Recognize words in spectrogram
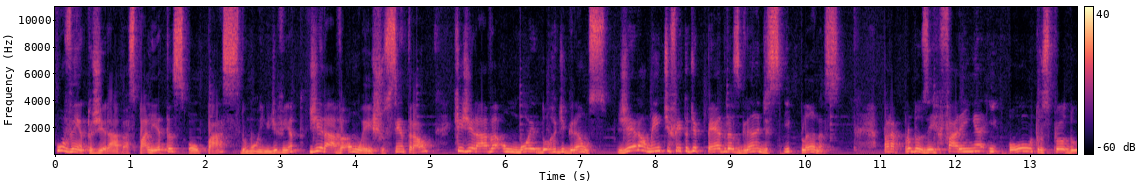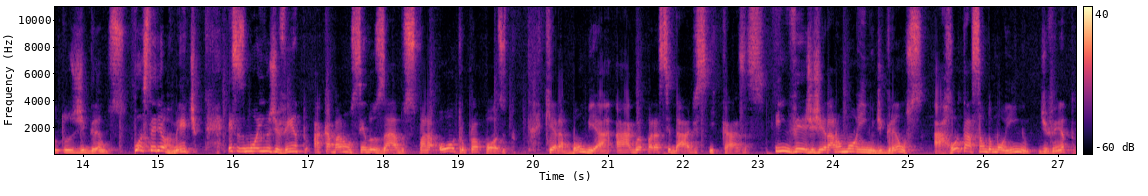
O vento girava as palhetas, ou pás, do moinho de vento, girava um eixo central que girava um moedor de grãos, geralmente feito de pedras grandes e planas para produzir farinha e outros produtos de grãos. Posteriormente, esses moinhos de vento acabaram sendo usados para outro propósito, que era bombear água para cidades e casas. Em vez de girar um moinho de grãos, a rotação do moinho de vento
